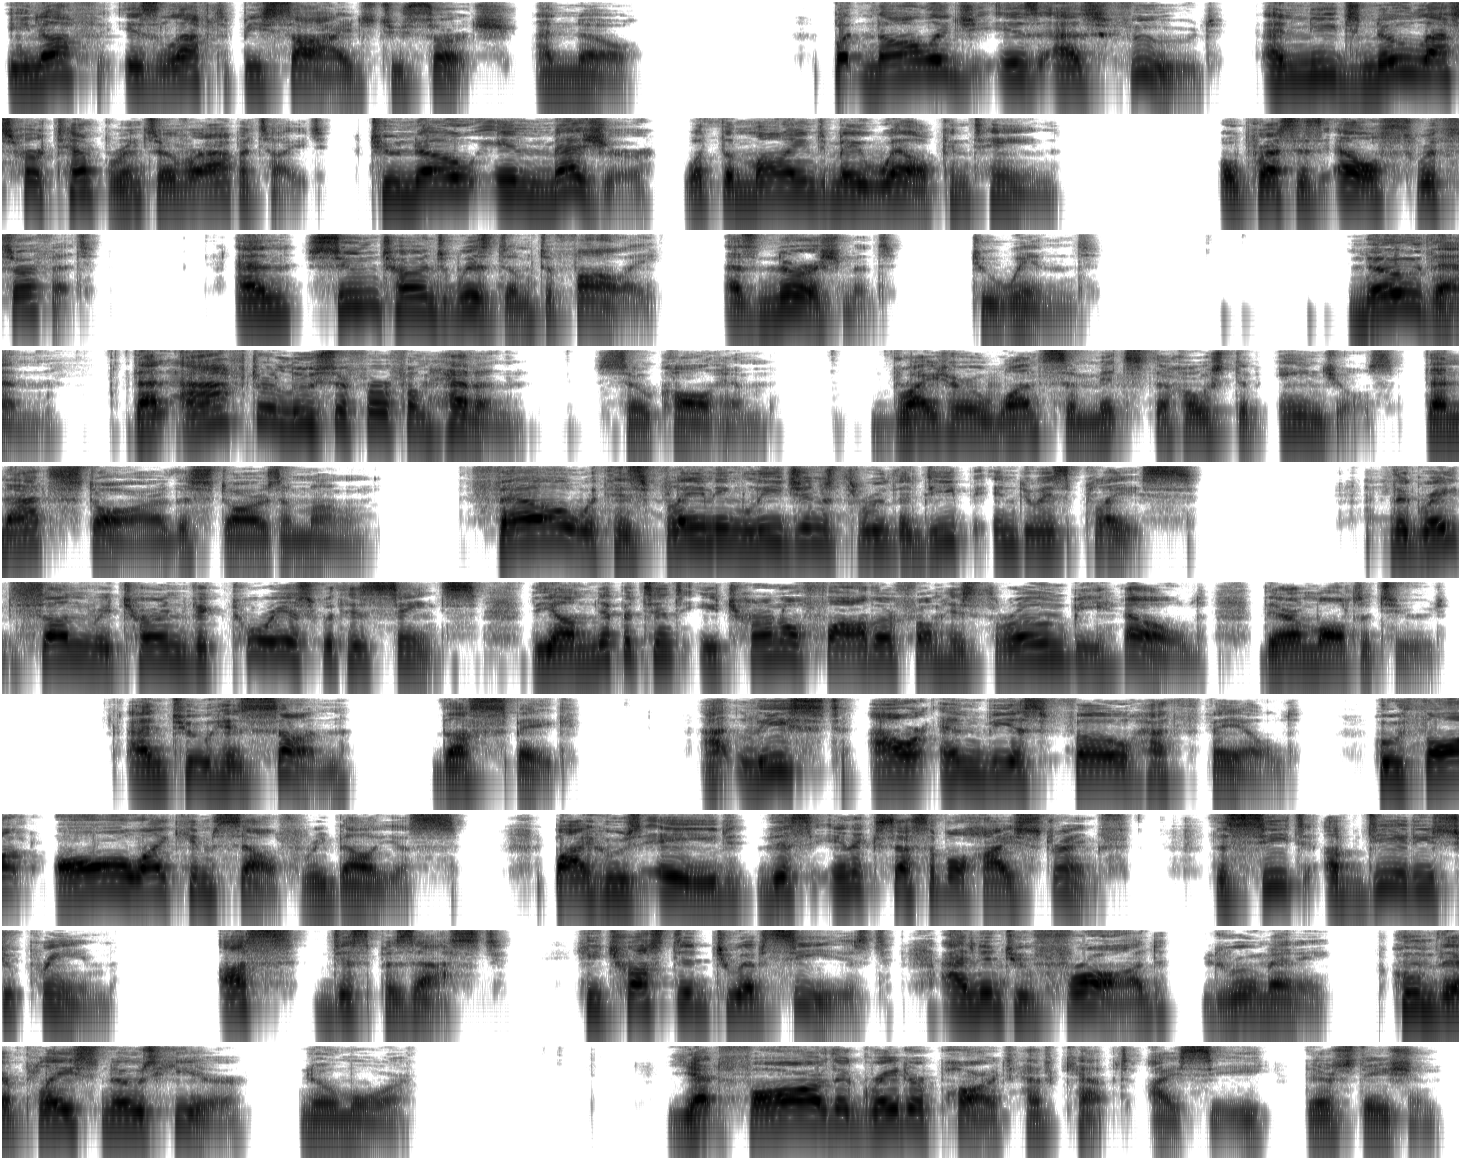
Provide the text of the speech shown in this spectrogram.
Enough is left besides to search and know. But knowledge is as food, and needs no less her temperance over appetite, to know in measure what the mind may well contain, oppresses else with surfeit, and soon turns wisdom to folly, as nourishment to wind. Know then that after Lucifer from heaven, so call him, brighter once amidst the host of angels than that star the stars among, fell with his flaming legions through the deep into his place. The great Son returned victorious with his saints. The omnipotent eternal Father from his throne beheld their multitude, and to his Son thus spake At least our envious foe hath failed who thought all like himself rebellious, by whose aid this inaccessible high strength, the seat of Deity supreme, us dispossessed, he trusted to have seized, and into fraud drew many, whom their place knows here no more. Yet far the greater part have kept, I see, their station.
